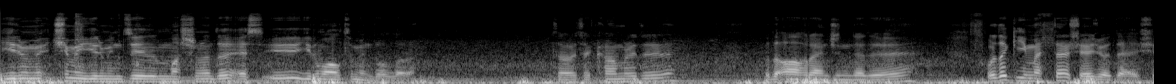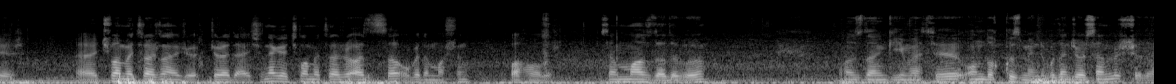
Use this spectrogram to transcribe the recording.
20 2020-ci il maşınıdır. SE 26 min dollara. Toyota Camry'dir. Bu da ağ rəngindədir. Burada qiymətlər şeyə görə dəyişir. Ə, kilometrajdan gö- görə dəyişir. Nə qədər kilometrajı azsa, o qədər maşın baha olur. Məsələn, Mazda'dır bu. Mazda'nın qiyməti 19 mindir. Buradan görsənmir şöyle,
